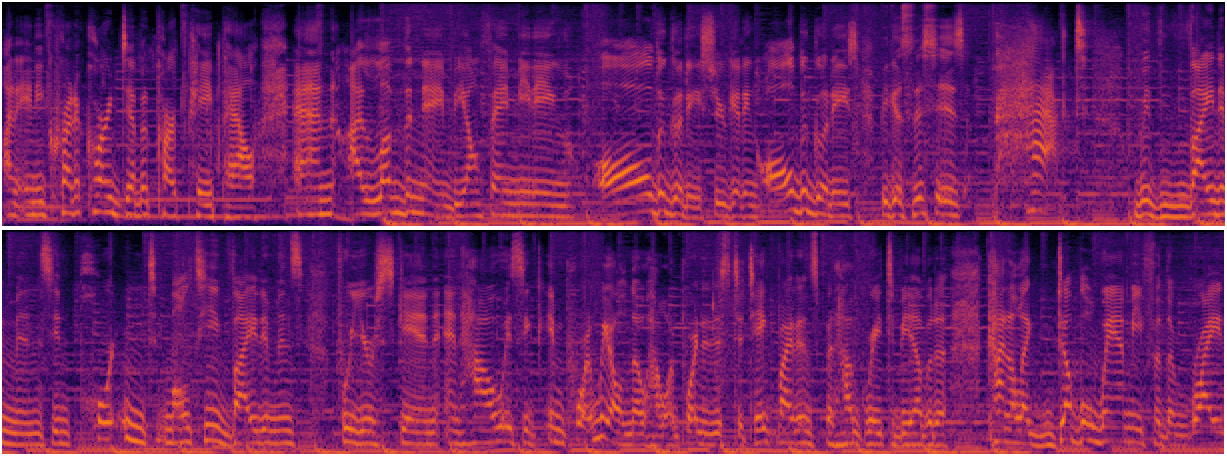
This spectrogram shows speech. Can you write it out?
on any credit card, debit card, PayPal. And I love the name, Bienfait, meaning all the goodies. So you're getting all the goodies because this is packed with vitamins, important multivitamins for your skin and how is it important. We all know how important it is to take vitamins, but how great to be able to kind of like double whammy for them, right?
